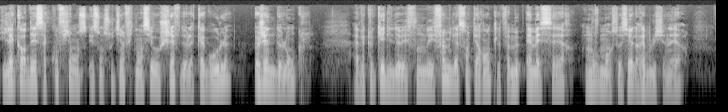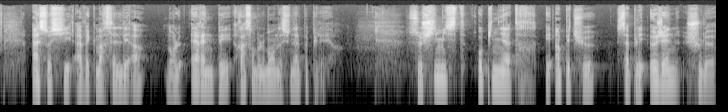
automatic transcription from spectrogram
il accordait sa confiance et son soutien financier au chef de la cagoule, Eugène Deloncle, avec lequel il devait fonder fin 1940 le fameux MSR, Mouvement social révolutionnaire, associé avec Marcel Léa dans le RNP, Rassemblement national populaire. Ce chimiste opiniâtre et impétueux s'appelait Eugène Schuller.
